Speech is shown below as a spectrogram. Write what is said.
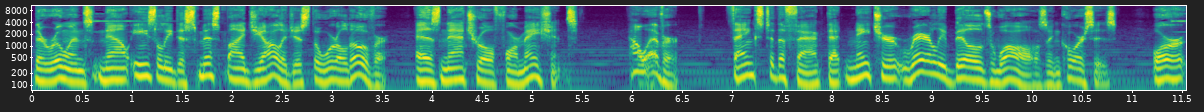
their ruins now easily dismissed by geologists the world over as natural formations. However, thanks to the fact that nature rarely builds walls and courses, or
